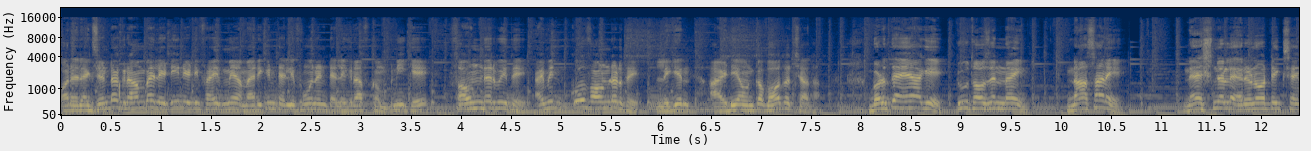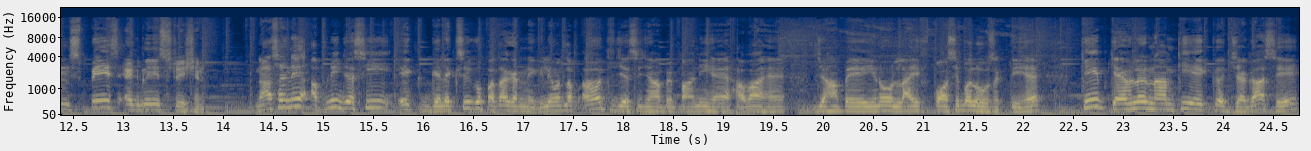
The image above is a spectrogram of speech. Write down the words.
और अलेक्जेंडर ग्राम बेल 1885 में American telephone and telegraph company के फाउंडर भी थे। आई मीन को फाउंडर थे, लेकिन आइडिया उनका बहुत अच्छा था। बढ़ते हैं आगे 2009 नासा ने National Aeronautics and Space Administration. NASA ने अपनी जैसी एक गैलेक्सी को पता करने के लिए मतलब अर्थ जैसी जहाँ पे पानी है, हवा है, जहाँ पे यू नो लाइफ पॉसिबल हो सकती है केप कैवलर नाम की एक जगह से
